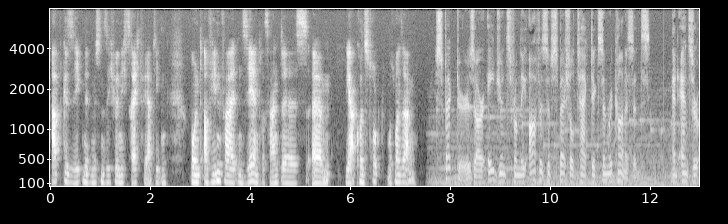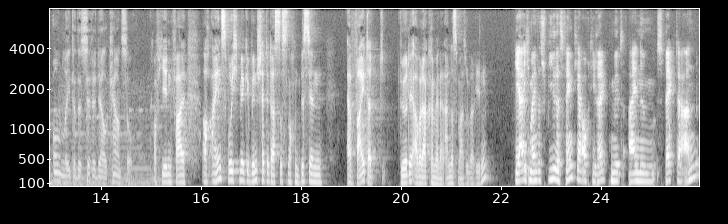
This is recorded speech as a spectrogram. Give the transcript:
abgesegnet, müssen sich für nichts rechtfertigen. Und auf jeden Fall ein sehr interessantes ähm, ja, Konstrukt, muss man sagen. Spectres are agents from the Office of Special Tactics and Reconnaissance and answer only to the Citadel Council. Auf jeden Fall. Auch eins, wo ich mir gewünscht hätte, dass es noch ein bisschen erweitert würde, aber da können wir dann anders mal drüber reden. Ja, ich meine, das Spiel, das fängt ja auch direkt mit einem Spectre an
